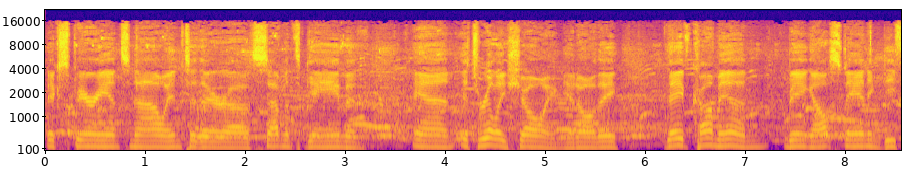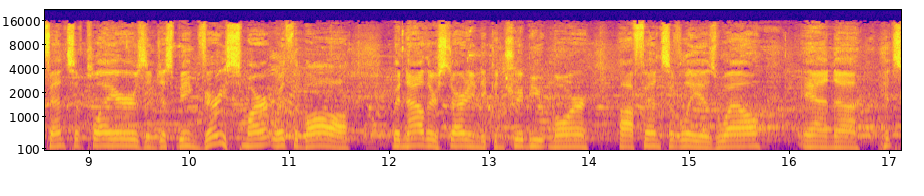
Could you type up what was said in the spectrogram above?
experience now into their uh, seventh game, and and it's really showing. You know, they they've come in being outstanding defensive players and just being very smart with the ball, but now they're starting to contribute more offensively as well. And uh, it's,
